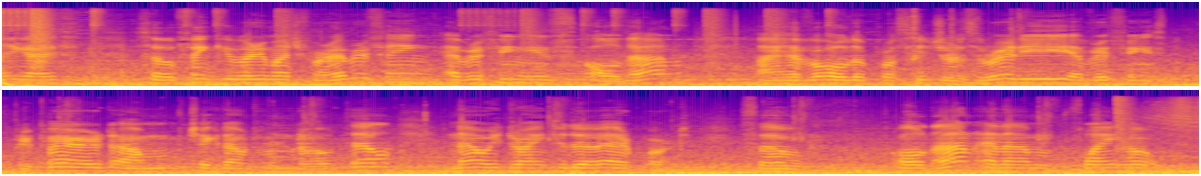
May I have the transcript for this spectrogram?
Hey guys, so thank you very much for everything. Everything is all done. I have all the procedures ready, everything is prepared. I'm checked out from the hotel. Now we're driving to the airport. So all done and I'm flying home.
